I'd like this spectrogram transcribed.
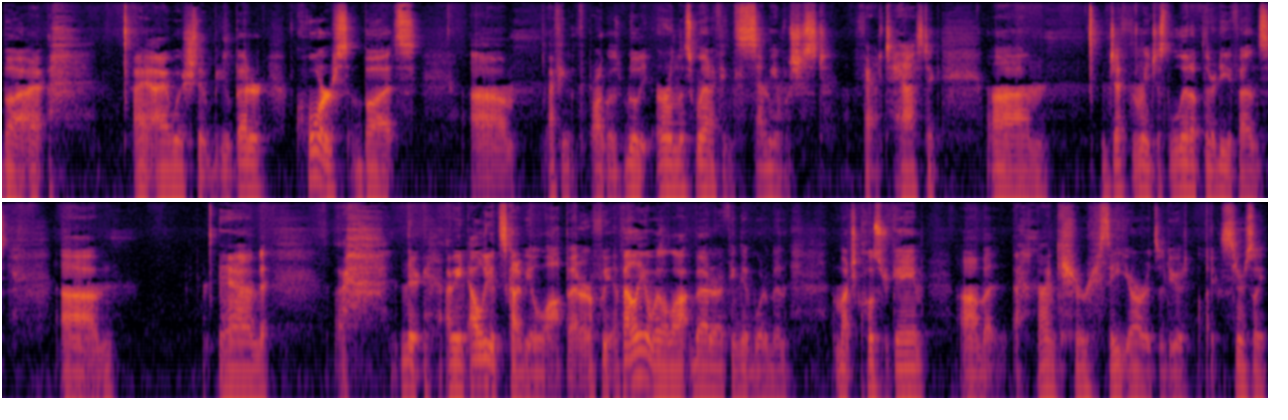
But I, I, wish they would do better, of course. But um, I think the Broncos really earned this win. I think the Siemian was just fantastic. Um, definitely just lit up their defense. Um, and I mean, Elliott's got to be a lot better. If we, if Elliott was a lot better, I think it would have been a much closer game. Um, but nine carries, eight yards, dude. Like seriously,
